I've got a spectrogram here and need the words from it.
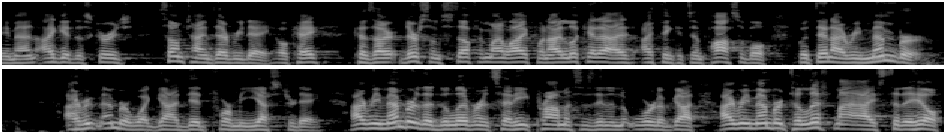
Amen. I get discouraged sometimes every day, okay? Because there's some stuff in my life when I look at it, I, I think it's impossible. But then I remember, I remember what God did for me yesterday. I remember the deliverance that He promises in the Word of God. I remember to lift my eyes to the hill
